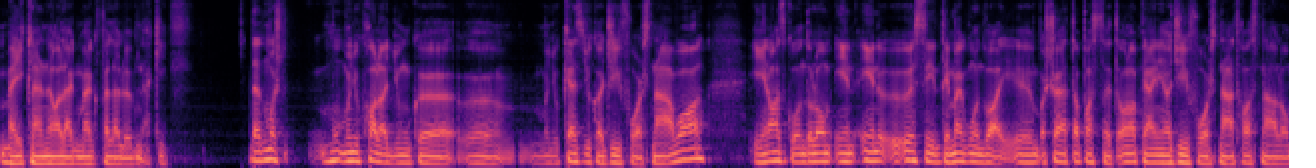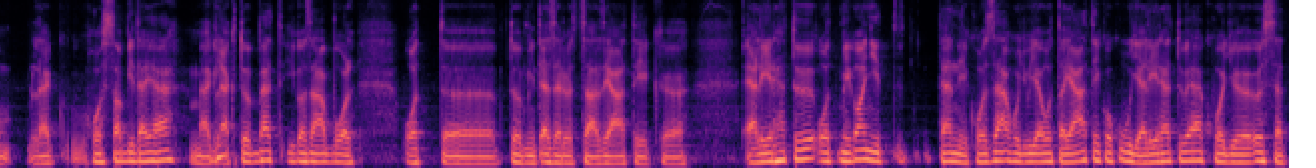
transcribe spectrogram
melyik lenne a legmegfelelőbb neki. De most mondjuk haladjunk, mondjuk kezdjük a GeForce Now-val, én azt gondolom, én, én őszintén megmondva a saját tapasztalat alapján én a GeForce-nát használom leghosszabb ideje, meg mm. legtöbbet igazából. Ott több mint 1500 játék elérhető. Ott még annyit tennék hozzá, hogy ugye ott a játékok úgy elérhetőek, hogy össze,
